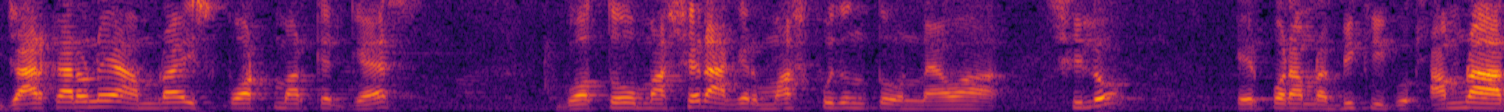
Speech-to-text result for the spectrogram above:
যার কারণে আমরা এই স্পট মার্কেট গ্যাস গত মাসের আগের মাস পর্যন্ত নেওয়া ছিল, এরপর আমরা বিক্রি কর- আমরা আর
